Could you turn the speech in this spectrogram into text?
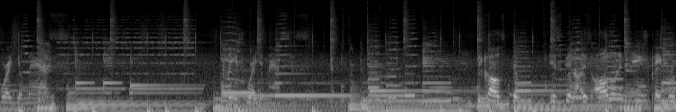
wear your mask please wear your masks because the, it's been it's all on the newspaper.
